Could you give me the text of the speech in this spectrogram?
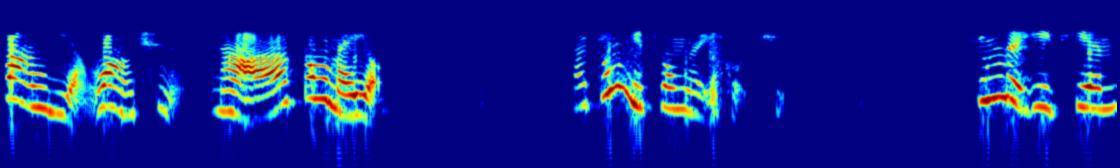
放眼望去。哪儿都没有，他终于松了一口气。新的一天，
